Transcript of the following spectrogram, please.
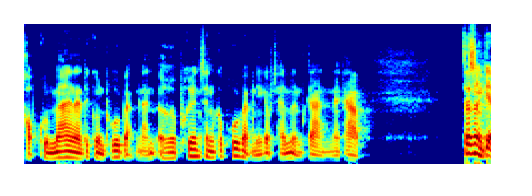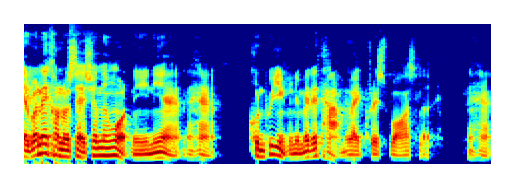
ขอบคุณมากนะที่คุณพูดแบบนั้น เออเพื่อนฉันก็พูดแบบนี้กับฉันเหมือนกันนะครับ จะสังเกตว่าใน conversation ทั้งหมดนี้เนี่ยนะฮะคุณผู้หญิงคนนี้ไม่ได้ถามอะไรคริสวอสเลยนะฮะ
